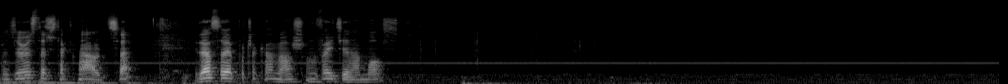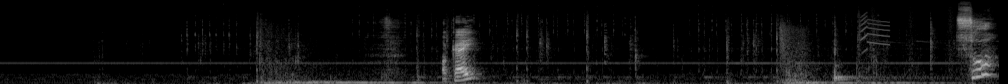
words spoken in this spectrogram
Będziemy stać tak na alce. Teraz sobie poczekamy aż on wejdzie na most. Okej? Co?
